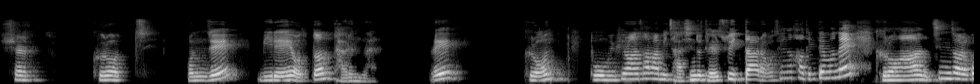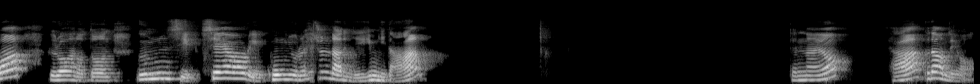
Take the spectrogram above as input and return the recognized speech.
쉘 그렇지. 언제? 미래의 어떤 다른 날에 그런 도움이 필요한 사람이 자신도 될 수 있다라고 생각하기 때문에 그러한 친절과 그러한 어떤 음식, 쉐어링, 공유를 해준다는 얘기입니다. 됐나요? 자, 그 다음 내용.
